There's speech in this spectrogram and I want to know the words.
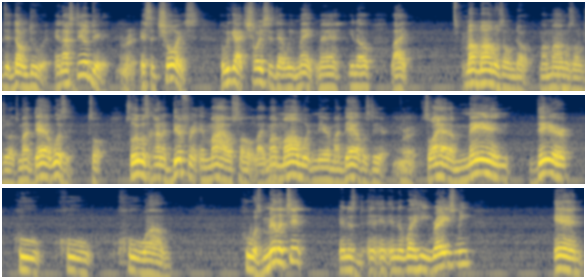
that don't do it. And I still did it. right. It's a choice. But we got choices that we make, man. You know, like my mom was on dope. My mom was on drugs. My dad wasn't. So so it was kind of different in my household. Like my mom wasn't there, my dad was there. Right. So I had a man there who who who um who was militant in his in, in the way he raised me. And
